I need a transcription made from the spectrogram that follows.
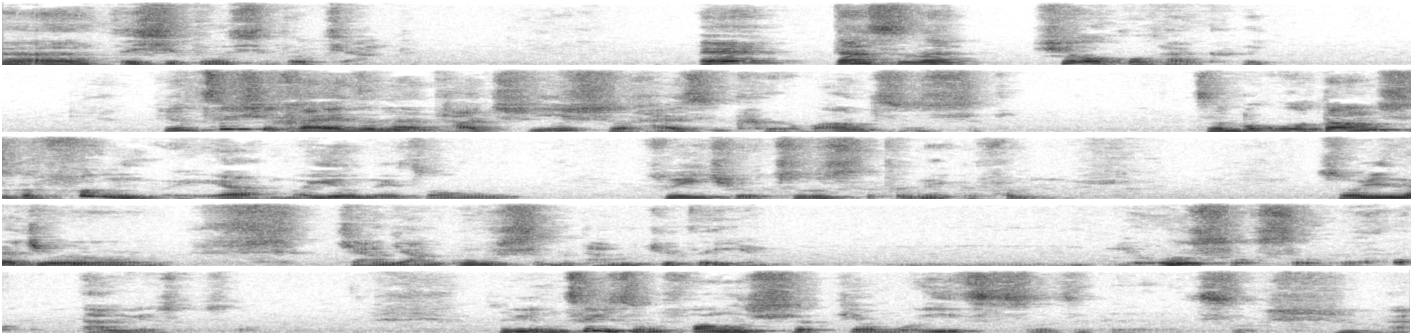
啊，这些东西都讲了。哎，但是呢，效果还可以。就这些孩子呢，他其实还是渴望知识的，只不过当时的氛围啊，没有那种追求知识的那个氛围。所以呢，就讲讲故事嘛，他们觉得也有所收获啊，有所收获。所以用这种方式叫维持这个秩序啊。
